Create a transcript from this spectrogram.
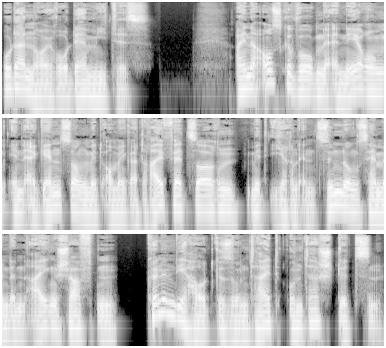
oder Neurodermitis. Eine ausgewogene Ernährung in Ergänzung mit Omega-3-Fettsäuren mit ihren entzündungshemmenden Eigenschaften können die Hautgesundheit unterstützen.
